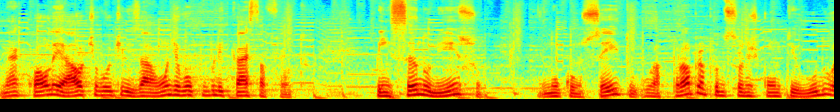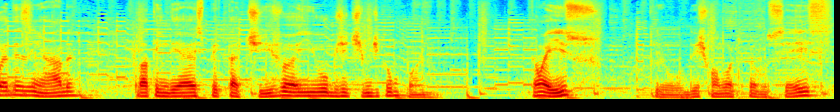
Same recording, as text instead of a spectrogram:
né? Qual layout eu vou utilizar, onde eu vou publicar essa foto? Pensando nisso, no conceito, a própria produção de conteúdo é desenhada para atender a expectativa e o objetivo de campanha. Então é isso. Eu deixo um alô aqui para vocês.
